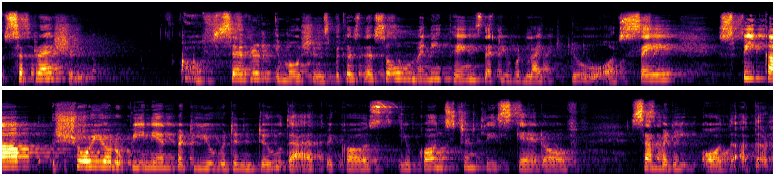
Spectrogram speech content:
suppression of several emotions because there's so many things that you would like to do or say. Speak up show your opinion but you wouldn't do that because you're constantly scared of somebody or the other.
